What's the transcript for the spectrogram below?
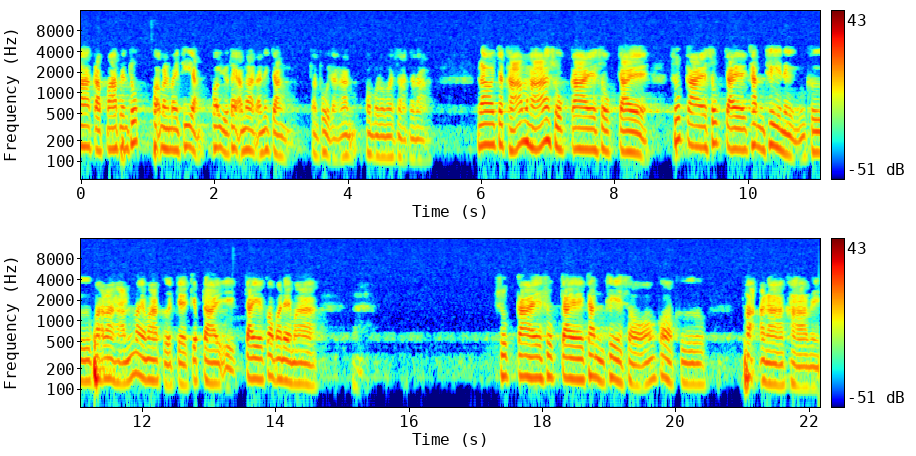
มากลับมาเป็นทุกข์เพราะมันไม่เที่ยง เพราะอยู่ใต้อำนาจอนิจจังานพูดอย่างนั้นพระบรมศาสดาเราจะถามหาสุขกายสุขใจ สุขกายสุขใจชั้นที่หนึ่งคือพระอรหันต์ไม่มาเกิดแก่เก็บตายอีกใจก็ไม่ได้มา สุขกายสุขใจชั้นที่สองก็คือพระอนาคามี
